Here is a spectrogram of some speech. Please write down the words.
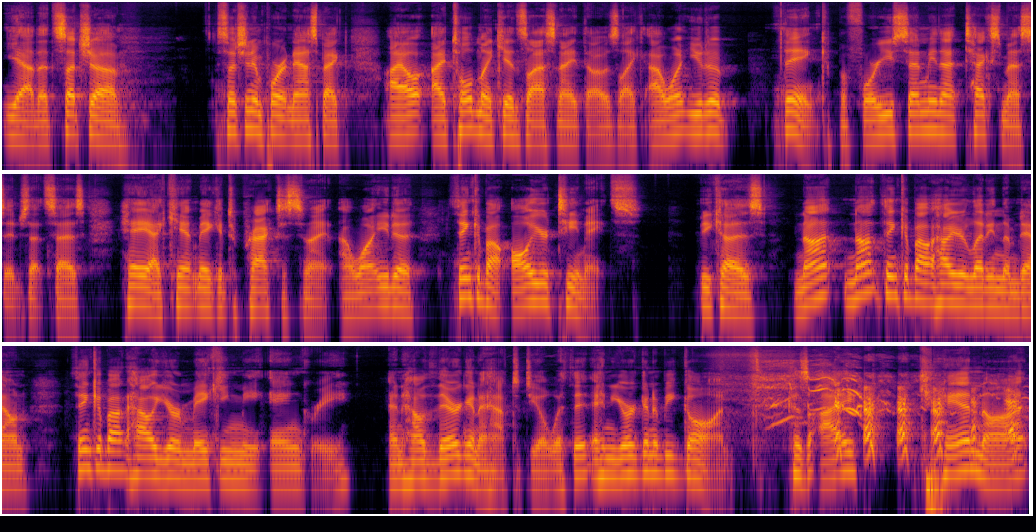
yeah, that's such a such an important aspect. I I told my kids last night though, I was like, I want you to think before you send me that text message that says, "Hey, I can't make it to practice tonight." I want you to think about all your teammates because not not think about how you're letting them down. Think about how you're making me angry and how they're going to have to deal with it and you're going to be gone cuz I cannot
